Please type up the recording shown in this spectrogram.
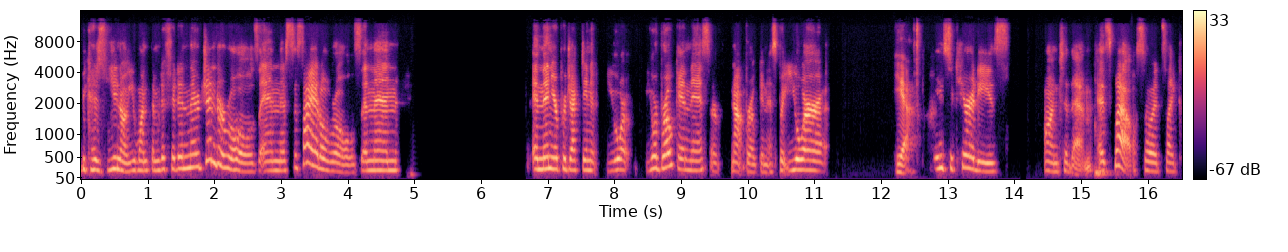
because you know you want them to fit in their gender roles and the societal roles and then and then you're projecting your your brokenness or not brokenness but your yeah. insecurities onto them as well. So it's like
